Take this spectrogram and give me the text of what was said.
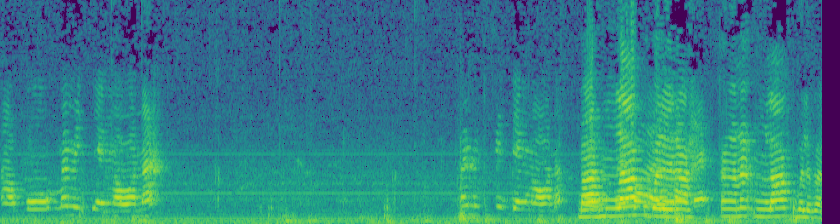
เอาโฟไม่มีเตียงนอนนะ ไม่มีเตียงนอนนะมามึงลากกูไปเลยนะถ้างั้นนะมึงลากกูไปเลยไป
